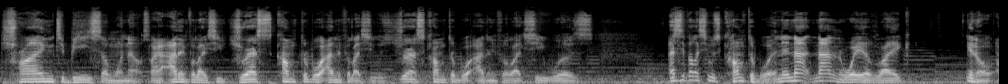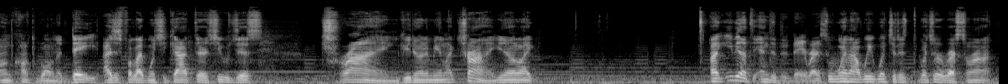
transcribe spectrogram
trying to be someone else. Like I didn't feel like she dressed comfortable. I didn't feel like she was dressed comfortable. I didn't feel like she was. I just felt like she was comfortable, and then not not in a way of like, you know, uncomfortable on a date. I just felt like when she got there, she was just trying. You know what I mean? Like trying. You know, like like even at the end of the day, right? So went out. We went to this went to a restaurant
